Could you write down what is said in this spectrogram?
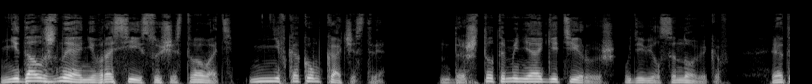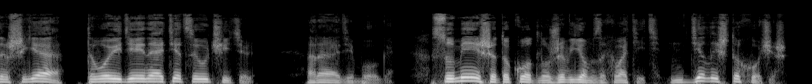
Не должны они в России существовать. Ни в каком качестве. — Да что ты меня агитируешь? — удивился Новиков. — Это ж я, твой идейный отец и учитель. Ради бога. Сумеешь эту кодлу живьем захватить, делай, что хочешь.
